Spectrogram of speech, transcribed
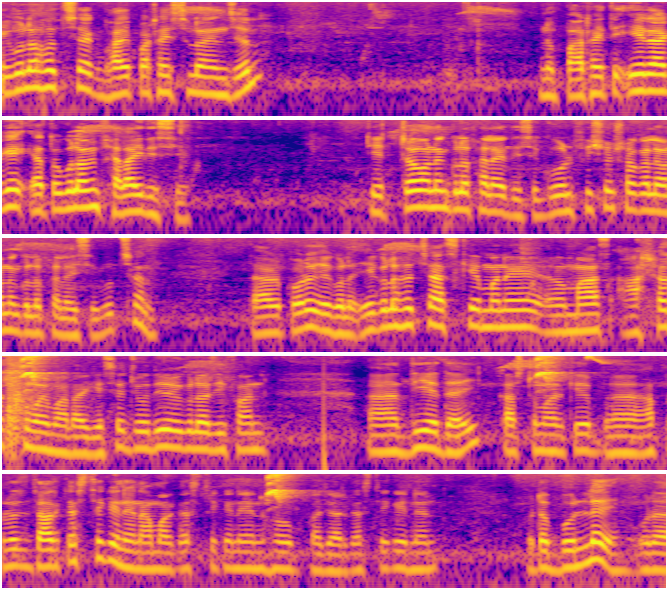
এগুলো হচ্ছে এক ভাই পাঠাইছিল অ্যাঞ্জেল। মানে পাঠাইতে এর আগে এতগুলো আমি ফেলাই দিছি। টেটটাও অনেকগুলো ফেলাই দিছি গোল্ড ফিশও সকালে অনেকগুলো ফেলাইছি বুঝছেন? তারপরে এগুলো এগুলো হচ্ছে আজকে মানে মাছ আসার সময় মারা গেছে যদিও এগুলো রিফান্ড দিয়ে দেয় কাস্টমারকে আপনারা যার কাছ থেকে নেন, আমার কাছ থেকে নেন হোক বা যার কাছ থেকে নেন, ওটা বললে ওরা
